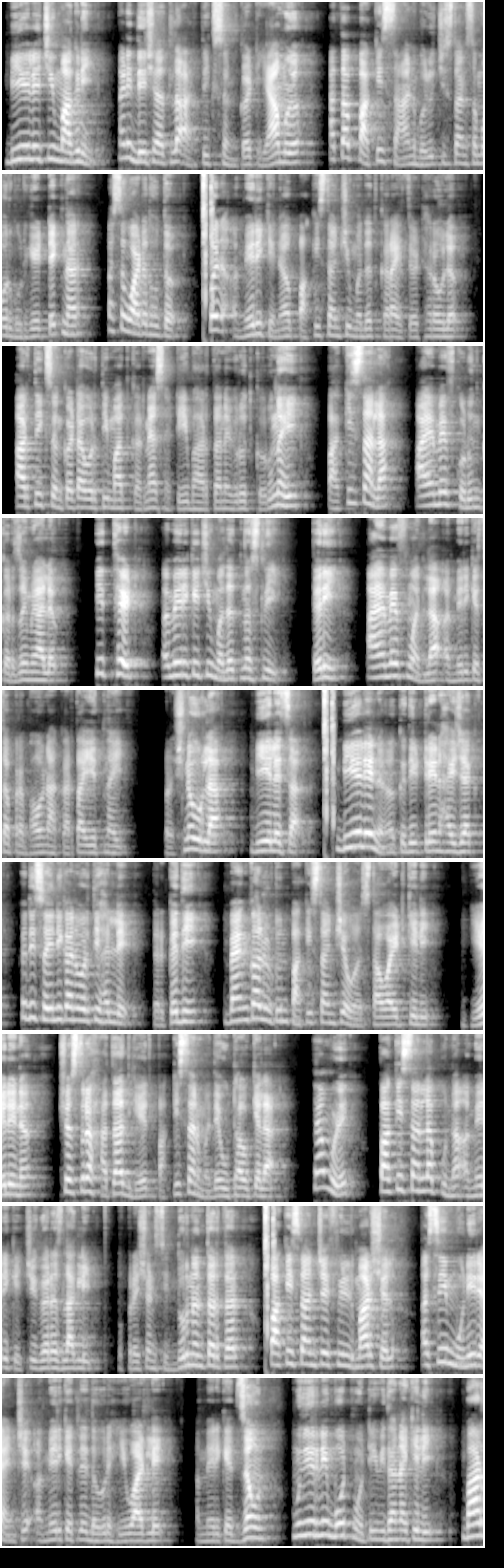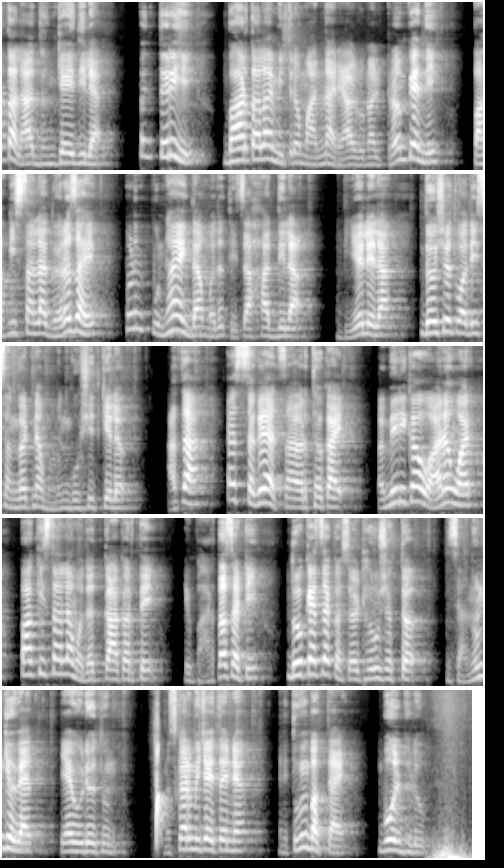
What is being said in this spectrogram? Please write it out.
बीएलएची मागणी आणि देशातलं आर्थिक संकट यामुळं आता पाकिस्तान बलुचिस्तानसमोर गुडघे टेकणार असं वाटत होतं. पण अमेरिकेनं पाकिस्तानची मदत करायचं ठरवलं. आर्थिक संकटावरती मात करण्यासाठी भारतानं विरोध करूनही पाकिस्तानला आय एम एफकडून कर्ज मिळालं. ही थेट अमेरिकेची मदत नसली तरी आय एम मधला अमेरिकेचा प्रभाव नाकारता येत नाही. प्रश्न उरला बीएलएचा बीएलएनं कधी ट्रेन हायजॅक कधी सैनिकांवरती हल्ले तर कधी बँका लुटून पाकिस्तानची अवस्था वाईट केली. बीएलएनं शस्त्र हातात घेत पाकिस्तानमध्ये उठाव केला. त्यामुळे पाकिस्तानला पुन्हा अमेरिकेची गरज लागली. ऑपरेशन सिंदूरनंतर तर पाकिस्तानचे फील्ड मार्शल असीम मुनीर यांचे अमेरिकेतले दौरेही वाढले. अमेरिकेत जाऊन मुनीरनी मोठमोठी विधानं केली. भारताला धमक्याही दिल्या. पण तरीही भारताला मित्र मानणाऱ्या डोनाल्ड ट्रम्प यांनी पाकिस्तानला गरज आहे म्हणून पुन्हा एकदा मदतीचा हात दिला. बीएलएला दहशतवादी संघटना म्हणून घोषित केलं. आता या सगळ्याचा अर्थ काय? अमेरिका वारंवार पाकिस्तानला मदत का करते? हे भारतासाठी धोक्याचं कसं ठरू शकतं? जाणून घेऊयात या व्हिडिओतून. नमस्कार मी चैतन्य आणि तुम्ही बघताय बोल भिडू.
